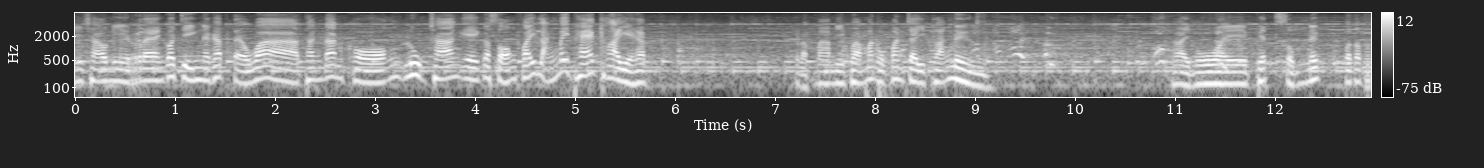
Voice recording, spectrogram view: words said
นี่ชาวนี่แรงก็จริงนะครับ แต่ว่าทางด้านของลูกช้างเองก็ 2 ไฟหลังไม่แพ้ใครครับ กลับมามีความมั่นอกมั่นใจอีกครั้งหนึ่งค่ายมวยเพชรสมนึกปตท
